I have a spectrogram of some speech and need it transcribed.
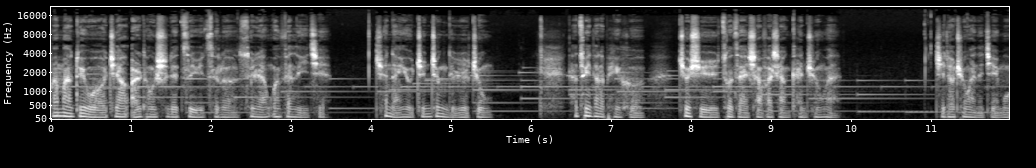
妈妈对我这样儿童式的自娱自乐，虽然万分理解，却难有真正的热衷。他最大的配合就是坐在沙发上看春晚。直到春晚的节目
